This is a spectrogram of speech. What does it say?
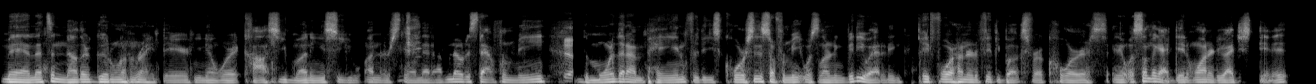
Man that's another good one right there you know where it costs you money so you understand that. I've noticed that for me yeah. the more that i'm paying for these courses so for me it was learning video editing. I paid 450 bucks for a course and it was something i didn't want to do i just did it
